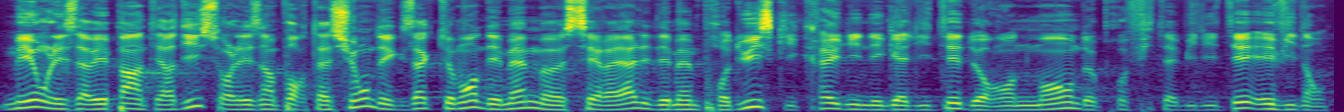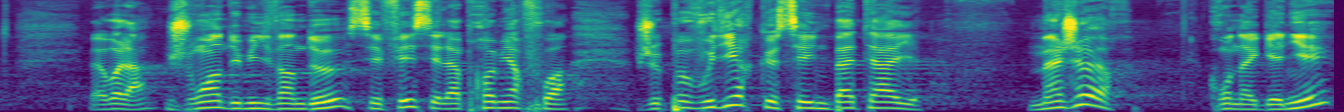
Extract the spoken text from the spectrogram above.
mais on ne les avait pas interdits sur les importations d'exactement des mêmes céréales et des mêmes produits, ce qui crée une inégalité de rendement, de profitabilité évidente. Ben voilà, juin 2022, c'est fait, c'est la première fois. Je peux vous dire que c'est une bataille majeure qu'on a gagnée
